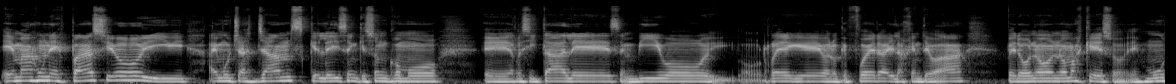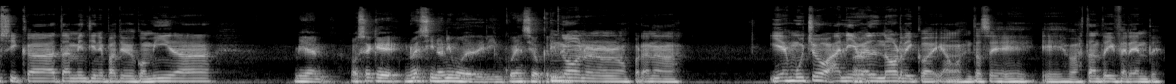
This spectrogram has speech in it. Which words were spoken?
Es más un espacio y hay muchas jams que le dicen que son como eh, recitales en vivo y- o reggae o lo que fuera y la gente va. Pero no, no más que eso. Es música, también tiene patio de comida. Bien, o sea que no es sinónimo de delincuencia o crimen. No, no, no, no, para nada. Y es mucho a nivel Ah. nórdico, digamos. Entonces es, es bastante diferente.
